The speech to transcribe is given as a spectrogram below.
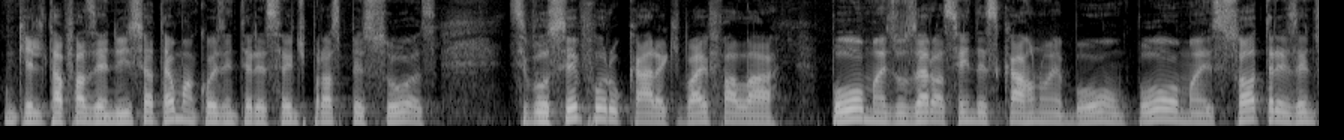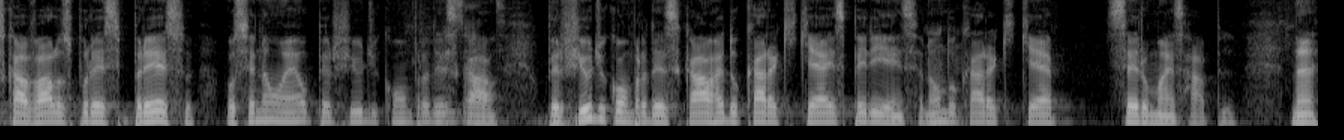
com o que ele tá fazendo. Isso é até uma coisa interessante para as pessoas. Se você for o cara que vai falar, pô, mas o 0 a 100 desse carro não é bom, pô, mas só 300 cavalos por esse preço, você não é o perfil de compra desse Exato. carro. O perfil de compra desse carro é do cara que quer a experiência, não do Uhum. cara que quer ser o mais rápido, né?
